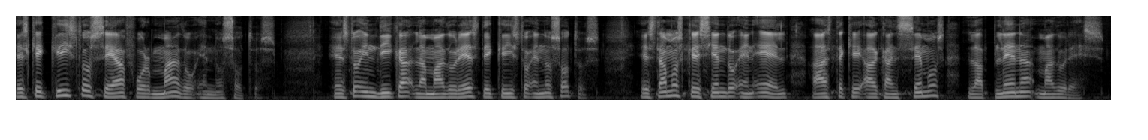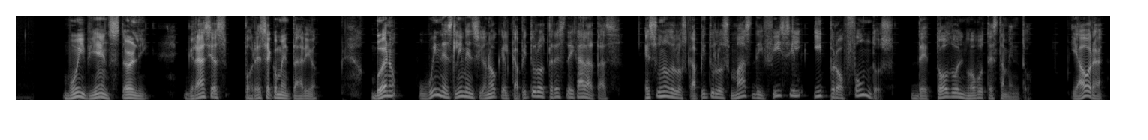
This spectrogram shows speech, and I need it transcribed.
es que Cristo sea formado en nosotros. Esto indica la madurez de Cristo en nosotros. Estamos creciendo en Él hasta que alcancemos la plena madurez. Muy bien, Sterling. Gracias por ese comentario. Bueno, Winnesley mencionó que el capítulo 3 de Gálatas es uno de los capítulos más difíciles y profundos de todo el Nuevo Testamento. Y ahora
